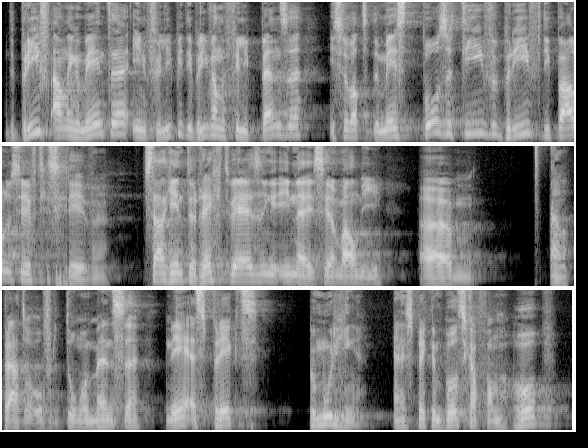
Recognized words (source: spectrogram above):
De brief aan de gemeente in Filippi, de brief aan de Filippenzen, is zowat de meest positieve brief die Paulus heeft geschreven. Er staan geen terechtwijzingen in. Hij is helemaal niet um, aan het praten over domme mensen. Nee, hij spreekt bemoedigingen. En hij spreekt een boodschap van hoop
